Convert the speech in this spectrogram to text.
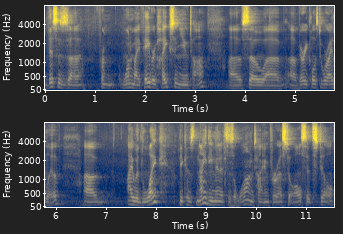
this is uh, from one of my favorite hikes in Utah, uh, so uh, very close to where I live. I would like because 90 minutes is a long time for us to all sit still.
